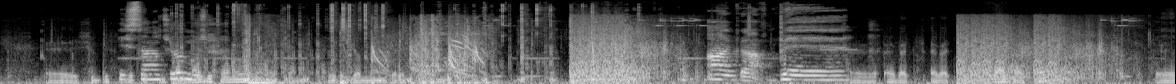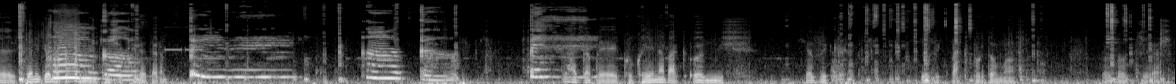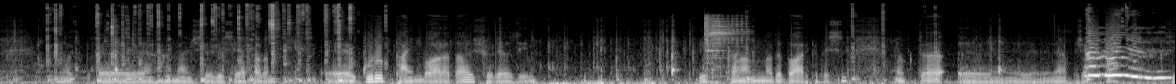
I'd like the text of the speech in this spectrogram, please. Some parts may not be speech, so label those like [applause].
Ee, şimdi size İhsan çok atıyor muyuz? Bir tane oyun oynayacağım. Şöyle gömmem gerek. Aga be. Ee, evet evet. Arkadaşlar. Ee, seni için Aga. teşekkür ederim. Aga be. Aga be kokaine bak ölmüş. Yazık. Yazık bak burada mı? Burada oturuyor. Yok, Ee, hemen şöyle şey yapalım. Ee, grup time bu arada. Şöyle yazayım. YouTube kanalının adı bu arkadaşın. Nokta ee, ne yapacak?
